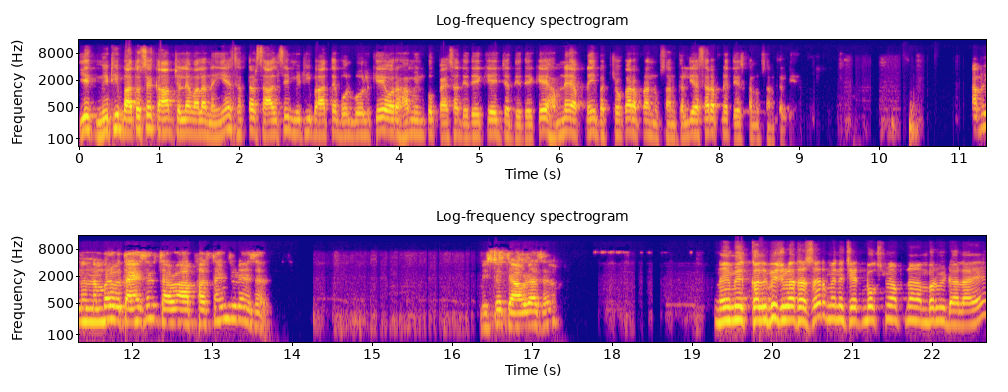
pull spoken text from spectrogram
ये मीठी बातों से काम चलने वाला नहीं है। सत्तर साल से मीठी बातें बोल बोल के और हम इनको पैसा दे दे के, इज़्ज़त दे दे के हमने अपने ही बच्चों का अपना नुकसान कर लिया, सर, अपने देश का नुकसान कर लिया। अपना नंबर बताएँ सर चावड़ा आप फ़र्स्ट टाइम जुड़े हैं सर? मिस्टर चावड़ा सर। नहीं मैं कल भी जुड़ा था सर मैंने चैट बॉक्स में अपना नंबर भी डाला है।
